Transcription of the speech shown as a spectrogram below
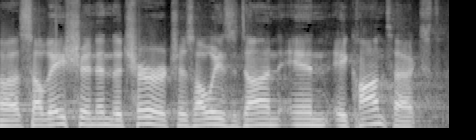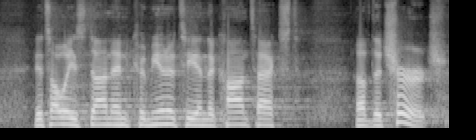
Uh, salvation in the church is always done in a context, it's always done in community in the context of the church.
